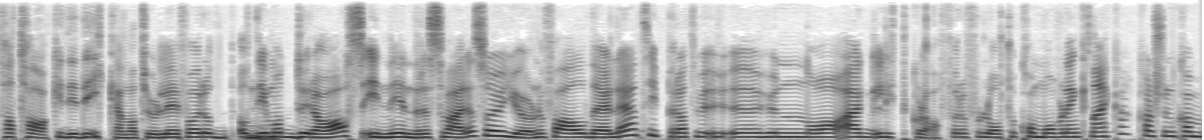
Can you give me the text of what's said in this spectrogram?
ta tak i de det ikke er naturlig for, og, og de må dras inn i indre sfære, så gjør hun for all del det. Jeg tipper at øh, hun nå er litt glad for å få lov til å komme over den kneika. Kanskje hun kan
